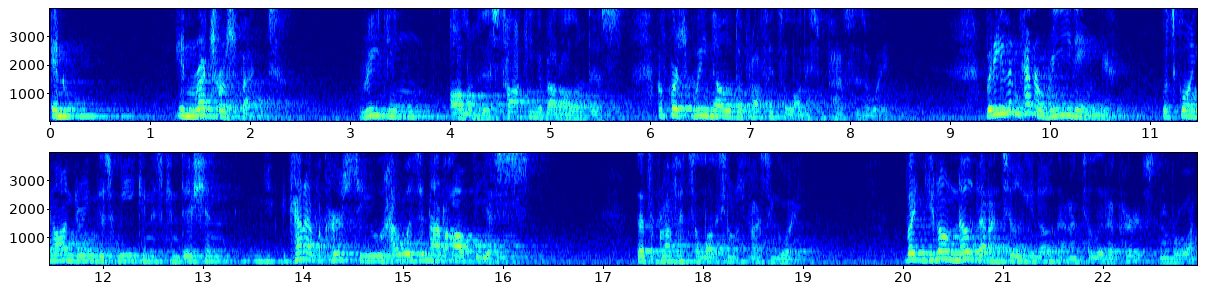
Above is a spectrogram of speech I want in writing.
In, in retrospect, reading all of this, talking about all of this, of course, we know the Prophet ﷺ passes away. But even kind of reading what's going on during this week and his condition, it kind of occurs to you how was it not obvious that the Prophet ﷺ was passing away? But you don't know that until you know that, until it occurs, number one.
